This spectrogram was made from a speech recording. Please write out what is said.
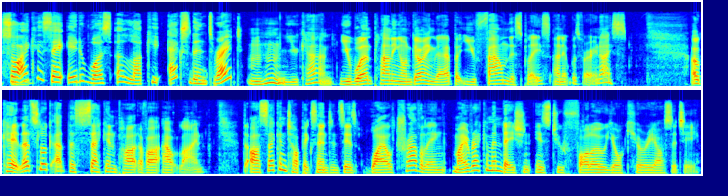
so I can say it was a lucky accident, right? Mm-hmm, you can. You weren't planning on going there, but you found this place and it was very nice. Okay, let's look at the second part of our outline. Our second topic sentence is While traveling, my recommendation is to follow your curiosity.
